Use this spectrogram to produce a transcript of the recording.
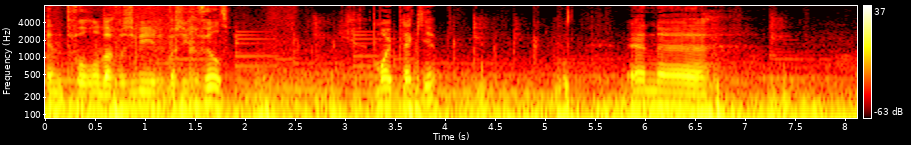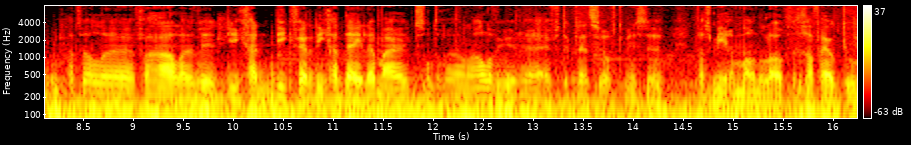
En de volgende dag was hij weer was hij gevuld. Mooi plekje. En eh had wel eh, verhalen die ik, ga, die ik verder niet ga delen. Maar ik stond toch wel een half uur eh, even te kletsen. Of tenminste, het was meer een monoloog. Dat gaf hij ook toe.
